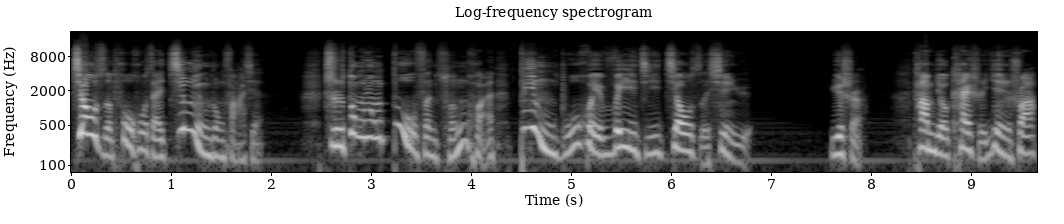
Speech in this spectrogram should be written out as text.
交子铺户在经营中发现，只动用部分存款，并不会危及交子信誉。于是，他们就开始印刷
